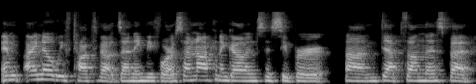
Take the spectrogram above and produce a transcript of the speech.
And I know we've talked about zoning before, so I'm not going to go into super um, depth on this, but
